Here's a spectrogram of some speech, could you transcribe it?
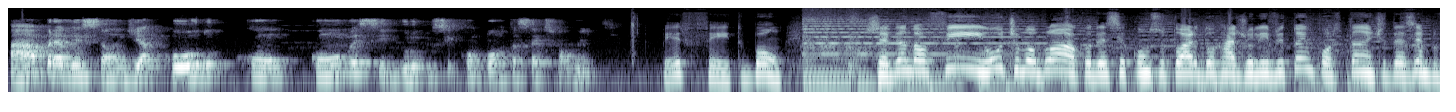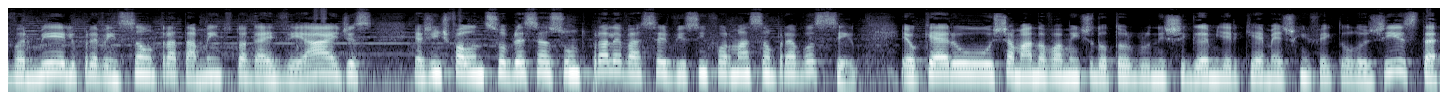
a prevenção de acordo com como esse grupo se comporta sexualmente. Perfeito. Bom, chegando ao fim, último bloco desse consultório do Rádio Livre tão importante, dezembro vermelho, prevenção, tratamento do HIV AIDS, e a gente falando sobre esse assunto para levar serviço e informação para você. Eu quero chamar novamente o doutor Bruno Ishigami, ele que é médico infectologista,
